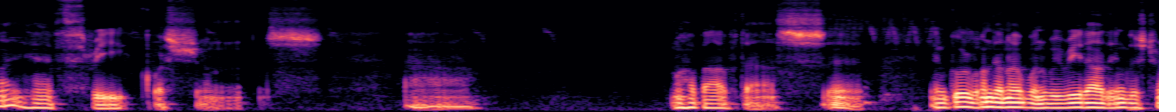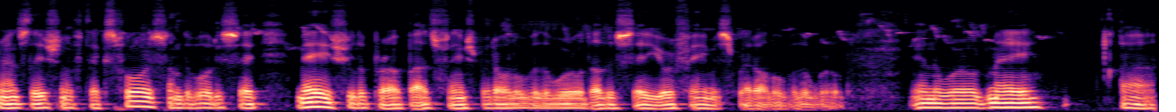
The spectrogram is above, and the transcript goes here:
I have three questions. Uh, Mahabhavdas. Uh, in Guru Vandana, when we read out the English translation of text 4, some devotees say, May Srila Prabhupada's fame spread all over the world. Others say, Your fame is spread all over the world. In the world, may uh,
